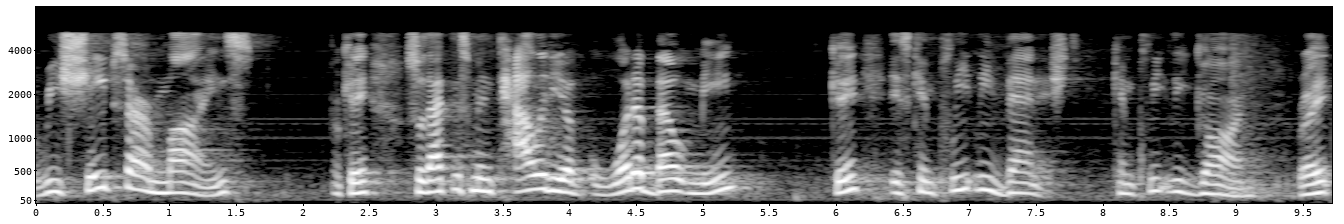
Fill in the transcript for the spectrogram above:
Reshapes our minds, okay? So that this mentality of what about me, okay, is completely vanished, completely gone, right?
